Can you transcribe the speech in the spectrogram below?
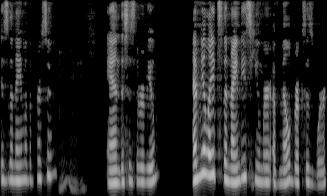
is the name of the person, and this is the review. Emulates the 90s humor of Mel Brooks's work,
